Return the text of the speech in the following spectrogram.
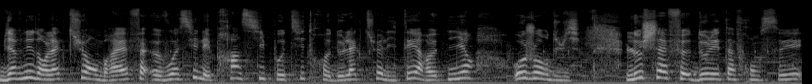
Bienvenue dans l'actu en bref. Voici les principaux titres de l'actualité à retenir aujourd'hui. Le chef de l'État français,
